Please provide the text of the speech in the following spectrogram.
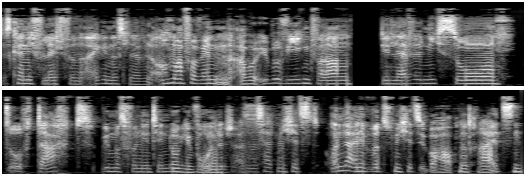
das kann ich vielleicht für ein eigenes Level auch mal verwenden, aber überwiegend waren die Level nicht so durchdacht, wie man es von Nintendo gewohnt ist. Also es hat mich jetzt, online wird es mich jetzt überhaupt nicht reizen.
